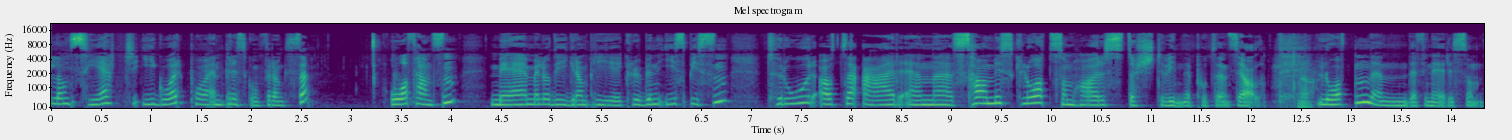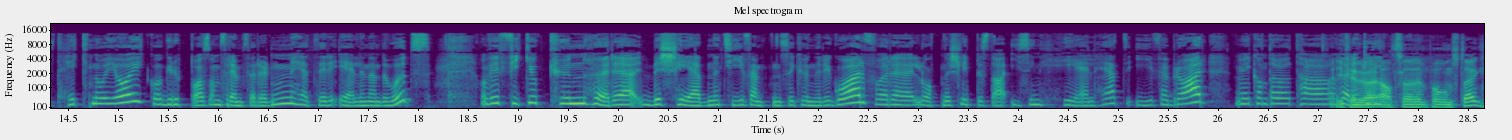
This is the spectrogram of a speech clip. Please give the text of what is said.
lansert i går på en pressekonferanse og fansen, med Melodi Grand Prix-klubben i spissen, tror at det er en eh, samisk låt som har størst vinnerpotensial. Ja. Låten den defineres som techno-joik, og gruppa som fremfører den, heter Elin and the Woods. Og vi fikk jo kun høre beskjedne 10-15 sekunder i går, for eh, låtene slippes da i sin helhet i februar. Men vi kan ta, ta I februar, altså på onsdag?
